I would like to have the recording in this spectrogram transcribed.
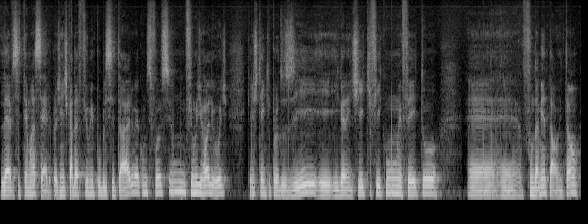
leva esse tema a sério. Para a gente, cada filme publicitário é como se fosse um filme de Hollywood que a gente tem que produzir e, e garantir que fique um efeito é, é fundamental. Então,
